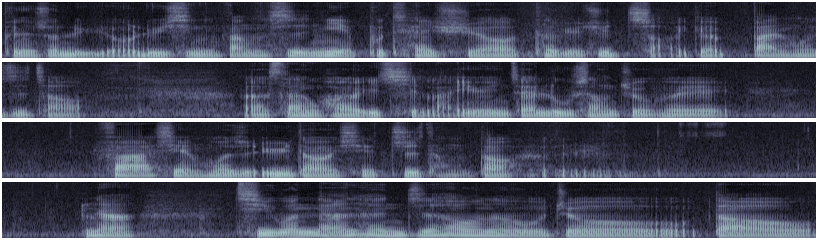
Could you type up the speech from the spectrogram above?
不能说旅游旅行方式，你也不太需要特别去找一个伴，或是找。呃，三五好友一起来，因为你在路上就会发现或是遇到一些志同道合的人。那骑过南横之后呢，我就到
